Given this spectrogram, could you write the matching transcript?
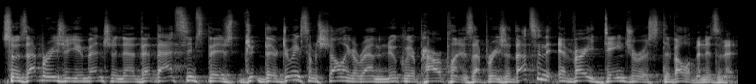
So Zaporizhia, you mentioned that that, that seems they're doing some shelling around the nuclear power plant in Zaporizhia. That's an, a very dangerous development, isn't it?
